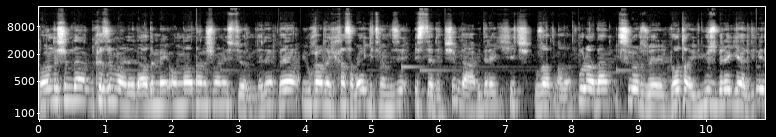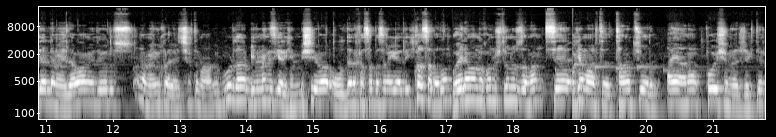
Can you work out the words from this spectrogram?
Onun dışında bir kızım var dedi. Adım May. Onunla tanışmanı istiyorum dedi. Ve yukarıdaki kasabaya gitmemizi istedi. Şimdi abi direkt hiç uzatmadan buradan çıkıyoruz ve rota 101'e geldik. İlerlemeye devam ediyoruz. Hemen yukarıya çıktım abi. Burada bilmeniz gereken bir şey var. Oldere kasabasına geldik. Bu kasabadan bu elemanla konuştuğunuz zaman size Pokemart'ı tanıtıyorum. Ayağına potion verecektir.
